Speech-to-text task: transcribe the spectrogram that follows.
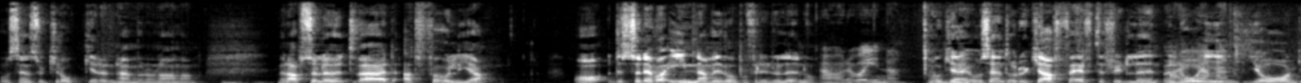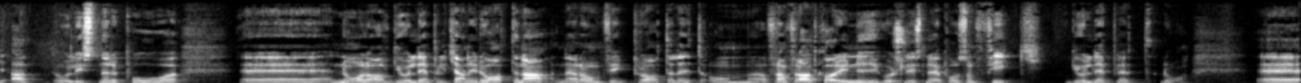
och sen så krockade den här med någon annan. Mm. Men absolut värd att följa. Ja, det, så det var innan vi var på Fridolin då? Ja, det var innan. Okej, okay, mm. och sen tog du kaffe efter Fridolin. Men då gick jag att, och lyssnade på eh, några av guldäppelkandidaterna när de fick prata lite om, och framförallt Karin Nygårds lyssnade jag på som fick guldäpplet då. Eh,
